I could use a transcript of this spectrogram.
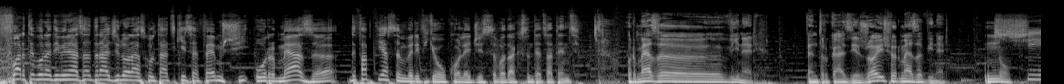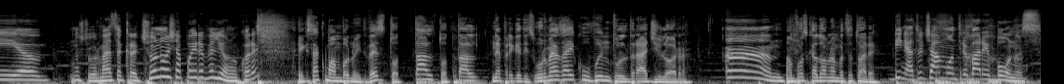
Foarte bună dimineața, dragilor, ascultați Kiss FM și urmează, de fapt, ia să-mi verific eu cu colegii să văd dacă sunteți atenți. Urmează vineri. Pentru că azi e joi și urmează vineri. Nu. Și, uh, nu știu, urmează Crăciunul și apoi Revelionul, corect? Exact cum am bănuit, vezi? Total, total nepregătiți. Urmează ai cuvântul, dragilor. Ah, Am fost ca doamna învățătoare. bine, atunci am o întrebare bonus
